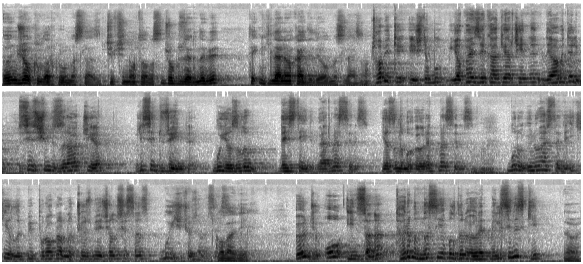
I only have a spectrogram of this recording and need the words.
öncü okullar kurulması lazım. Çiftçinin ortalamasının çok üzerinde bir teknik ilerleme kaydediyor olması lazım. Tabii ki işte bu yapay zeka gerçeğinden devam edelim. Siz şimdi ziraatçıya lise düzeyinde bu yazılım desteğini vermezseniz, yazılımı öğretmezseniz, bunu üniversitede iki yıllık bir programla çözmeye çalışırsanız bu işi çözemezsiniz. Kolay değil. Önce o insana tarımın nasıl yapıldığını öğretmelisiniz ki Evet.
